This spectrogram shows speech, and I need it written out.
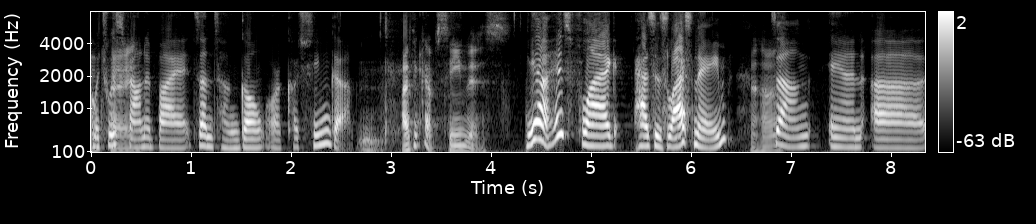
which was Okay. founded by Zheng Chenggong or Koxinga. I think I've seen this. Yeah, his flag has his last name, Uh-huh. Zheng, and a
